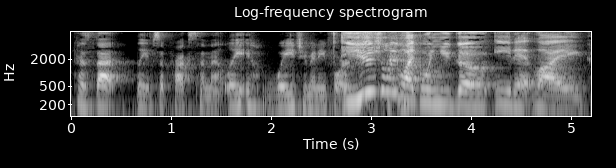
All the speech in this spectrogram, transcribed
because that leaves approximately way too many forks. Usually, like when you go eat at like,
